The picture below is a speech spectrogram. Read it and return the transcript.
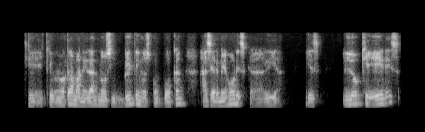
que, que de una u otra manera nos invita y nos convoca a ser mejores cada día. Y es, lo que eres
